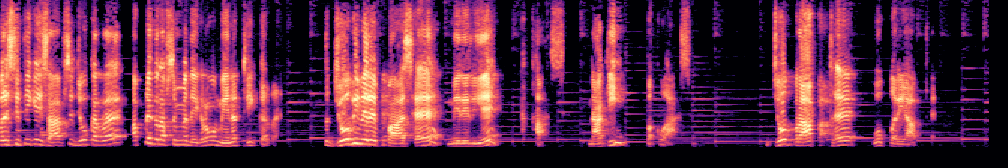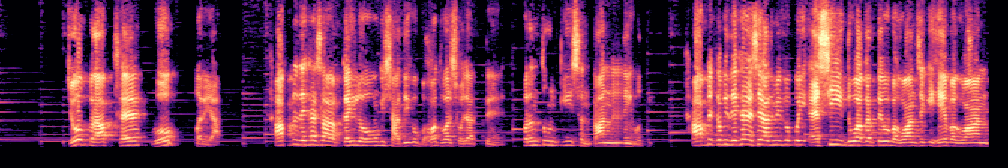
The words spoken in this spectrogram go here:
परिस्थिति के हिसाब से जो कर रहा है, अपने तरफ़ से मैं देख रहा हूँ, वो मेहनत ठीक कर रहा है। तो जो भी मेरे पास है, मेरे लिए खास, ना कि बकवास। है जो प्राप्त है वो पर्याप्त है। जो प्राप्त है वो पर्याप्त आपने देखा साहब, कई लोगों की शादी को बहुत वर्ष हो जाते हैं, परंतु उनकी संतान नहीं होती। आपने कभी देखा ऐसे आदमी को कोई ऐसी दुआ करते हुए भगवान से कि, हे भगवान,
